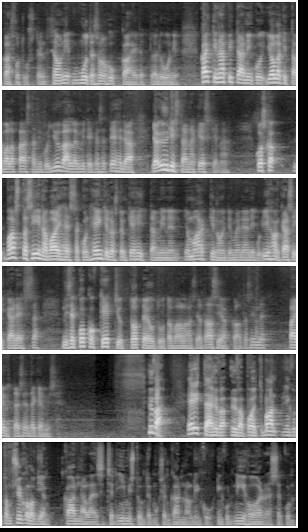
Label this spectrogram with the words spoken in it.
kasvotusten. Se on, muuten se on hukkaa heitettyä duunia. Kaikki nämä pitää niin kuin jollakin tavalla päästä niin kuin jyvälle, miten se tehdään, ja yhdistää nämä keskenään. Koska vasta siinä vaiheessa, kun henkilöstön kehittäminen ja markkinointi menee niin kuin ihan käsi kädessä, niin se koko ketju toteutuu tavallaan sieltä asiakkaalta sinne päivittäiseen tekemiseen. Hyvä. Erittäin hyvä, hyvä pointti. Mä oon niin tuon psykologian kannalla ja sitten sen ihmistuntemuksen kannalla niin, kuin, niin, kuin niin HRS kuin,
